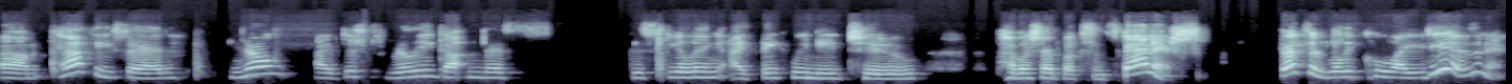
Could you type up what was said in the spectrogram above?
um, Kathy said, "You know, I've just really gotten this this feeling. I think we need to publish our books in Spanish. That's a really cool idea, isn't it?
